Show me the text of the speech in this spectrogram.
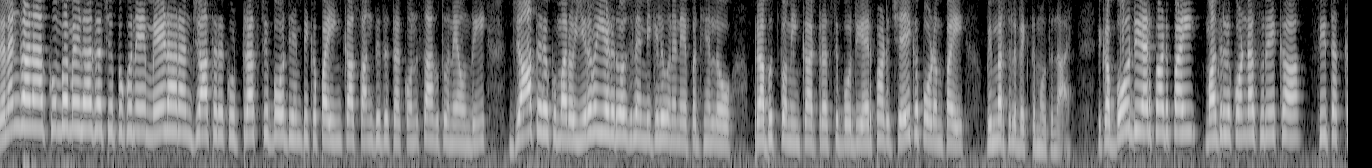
తెలంగాణ కుంభమేళాగా చెప్పుకునే మేడారం జాతరకు ట్రస్ట్ బోర్డు ఎంపికపై ఇంకా సందిగ్ధత కొనసాగుతూనే ఉంది. జాతరకు మరో ఇరవై ఏడు రోజులే మిగిలి ఉన్న నేపథ్యంలో ప్రభుత్వం ఇంకా ట్రస్ట్ బోర్డు ఏర్పాటు చేయకపోవడంపై విమర్శలు వ్యక్తమవుతున్నాయి. ఇక బోర్డు ఏర్పాటుపై మంత్రులు కొండా సురేఖ సీతక్క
